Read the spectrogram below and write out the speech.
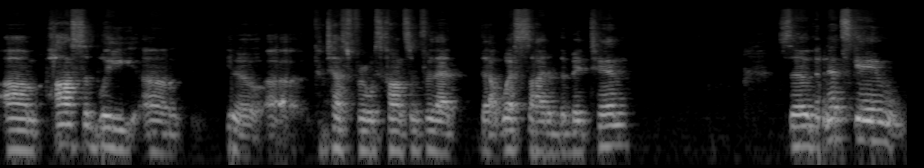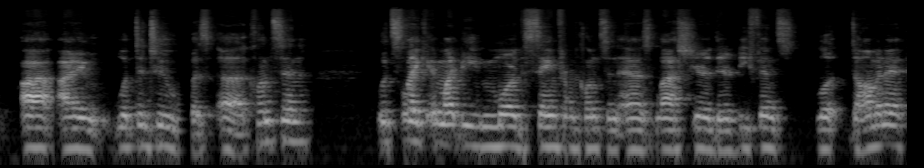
um, possibly um, you know uh, contest for Wisconsin for that that West side of the Big Ten. So the next game uh, I looked into was uh, Clemson. Looks like it might be more the same from Clemson as last year. Their defense looked dominant.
